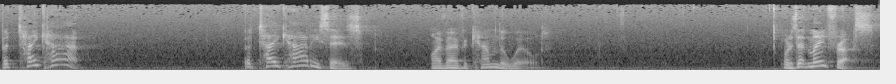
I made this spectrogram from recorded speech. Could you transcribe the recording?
But take heart. But take heart, he says, I've overcome the world. What does that mean for us?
